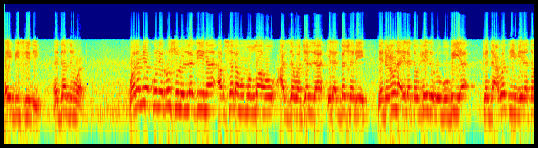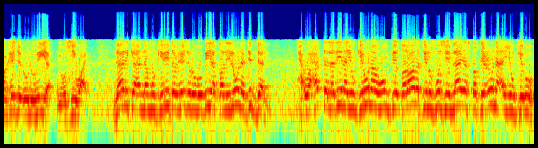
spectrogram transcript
A, B, C, D it doesn't work ولم يكن الرسل الذين أرسلهم الله عز وجل إلى البشر يدعون إلى توحيد الربوبية كدعوتهم إلى توحيد الألوهية. Why. ذلك أن منكري توحيد الربوبية قليلون جدا. وحتى الذين ينكرونه هم في قرارة نفوسهم لا يستطيعون أن ينكروه.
